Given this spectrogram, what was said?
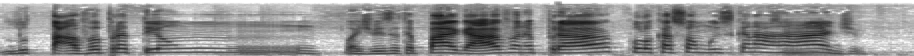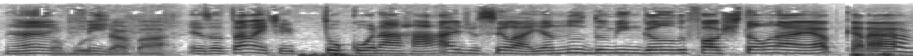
lutava para ter um, um, às vezes até pagava, né, para colocar sua música na Sim. rádio. Né? Enfim, jabá. Exatamente. Aí tocou na rádio, sei lá, ia no Domingão do Faustão na época, era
